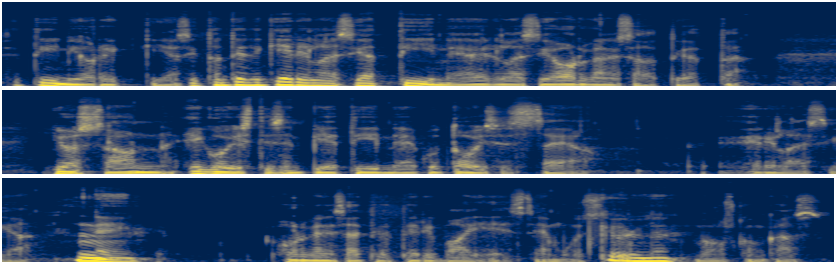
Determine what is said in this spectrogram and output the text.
Se tiimi on rikki. Ja sitten on tietenkin erilaisia tiimejä, erilaisia organisaatioita, joissa on egoistisempia tiimejä kuin toisessa ja erilaisia niin. organisaatioita eri vaiheissa ja muissa. Kyllä. Mä uskon kanssa,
